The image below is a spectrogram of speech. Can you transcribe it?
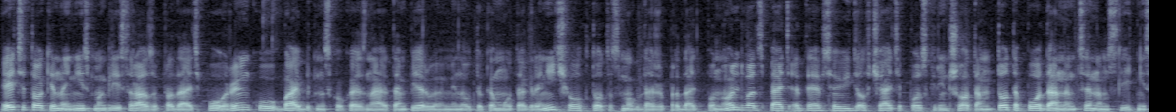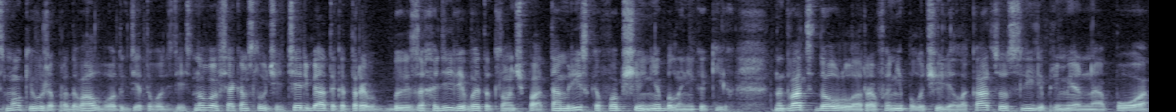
Эти токены не смогли сразу продать по рынку. Bybit, насколько насколько я знаю, там первые минуты кому-то ограничивал, кто-то смог даже продать по 0.25, это я все видел в чате по скриншотам, кто-то по данным ценам слить не смог и уже продавал вот где-то вот здесь. Но во всяком случае, те ребята, которые бы заходили в этот лаунчпад, там рисков вообще не было никаких. На 20 долларов они получили локацию, слили примерно по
